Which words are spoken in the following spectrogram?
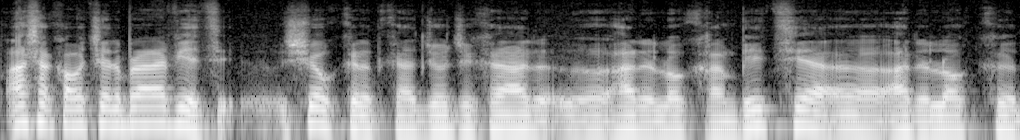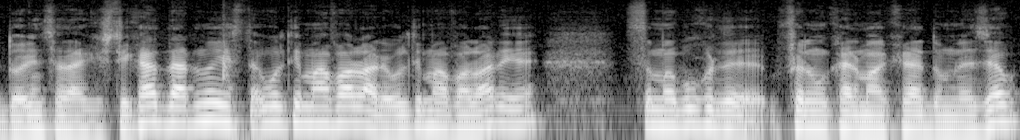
așa ca o celebrare a vieții. Și eu cred că George că are, are loc ambiția, are loc dorința de a câștiga, dar nu este ultima valoare. Ultima valoare e să mă bucur de felul în care m-a creat Dumnezeu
